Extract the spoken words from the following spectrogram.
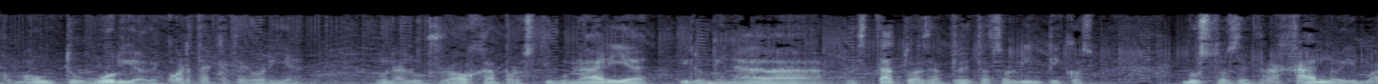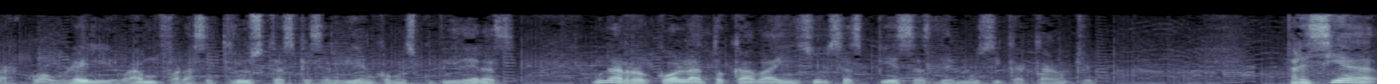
como un tugurio de cuarta categoría. Una luz roja prostibularia iluminaba estatuas de atletas olímpicos, bustos de Trajano y Marco Aurelio, ánforas etruscas que servían como escupideras. Una rocola tocaba insulsas piezas de música country. Parecía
